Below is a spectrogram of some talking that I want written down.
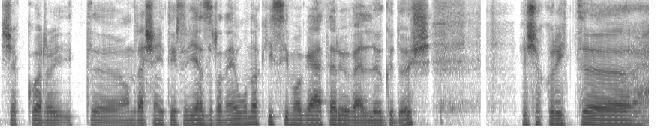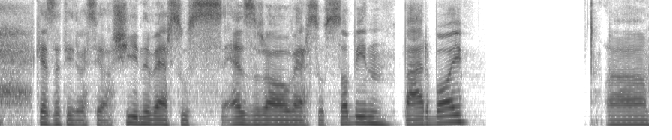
És akkor itt András annyit írt, hogy Ezra Neónak hiszi magát, erővel lögdös. És akkor itt uh, kezdetét veszi a Shin versus Ezra versus Sabin párbaj. Uh,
